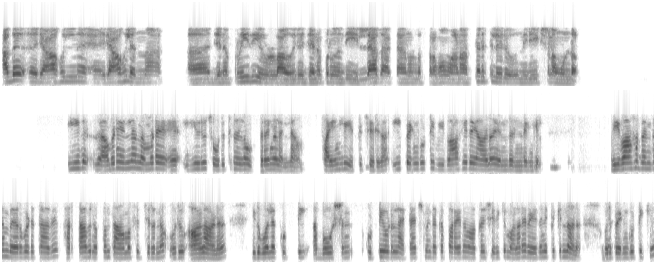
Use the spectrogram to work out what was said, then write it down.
അത് രാഹുലിന് രാഹുൽ എന്ന ജനപ്രീതിയുള്ള ഒരു ജനപ്രതിനിധി ഇല്ലാതാക്കാനുള്ള ശ്രമമാണ് അത്തരത്തിലൊരു നിരീക്ഷണമുണ്ട്. ഈ അവിടെയെല്ലാം നമ്മുടെ ഈ ഒരു ചോദ്യത്തിനുള്ള ഉത്തരങ്ങളെല്ലാം ഫൈനലി എത്തിച്ചേരുക. ഈ പെൺകുട്ടി വിവാഹിതയാണ് എന്നുണ്ടെങ്കിൽ വിവാഹബന്ധം വേർപെടുത്താതെ ഭർത്താവിനൊപ്പം താമസിച്ചിരുന്ന ഒരു ആളാണ് ഇതുപോലെ കുട്ടി അബോഷൻ കുട്ടിയോടുള്ള അറ്റാച്ച്മെന്റ് ഒക്കെ പറയുന്ന വാക്കുകൾ ശരിക്കും വളരെ വേദനിപ്പിക്കുന്നതാണ്. ഒരു പെൺകുട്ടിക്ക്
